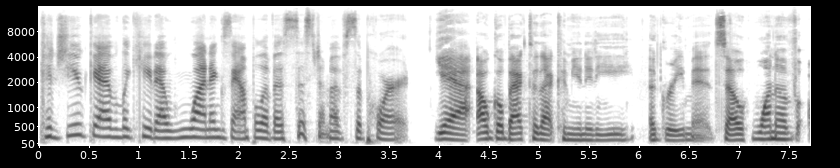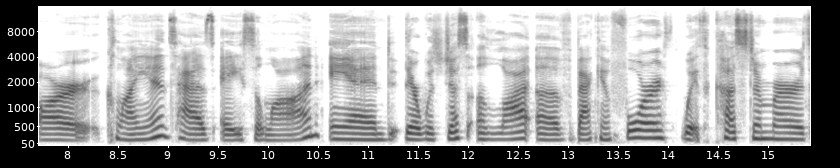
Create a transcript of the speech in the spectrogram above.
could you give Lakita one example of a system of support? Yeah, I'll go back to that community agreement. So one of our clients has a salon and there was just a lot of back and forth with customers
